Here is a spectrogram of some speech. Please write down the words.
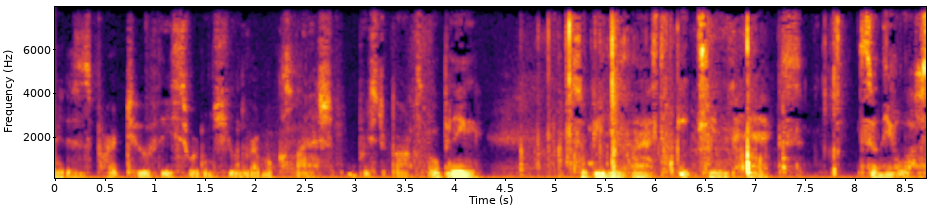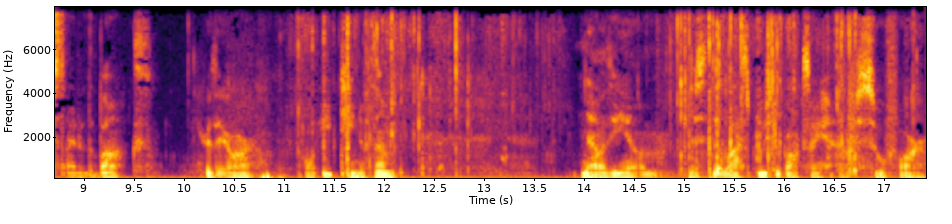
Alright, this is part two of the Sword and Shield Rebel Clash booster box opening. This will be the last 18 packs. So the left side of the box, here they are, all 18 of them. Now the um, this is the last booster box I have so far.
